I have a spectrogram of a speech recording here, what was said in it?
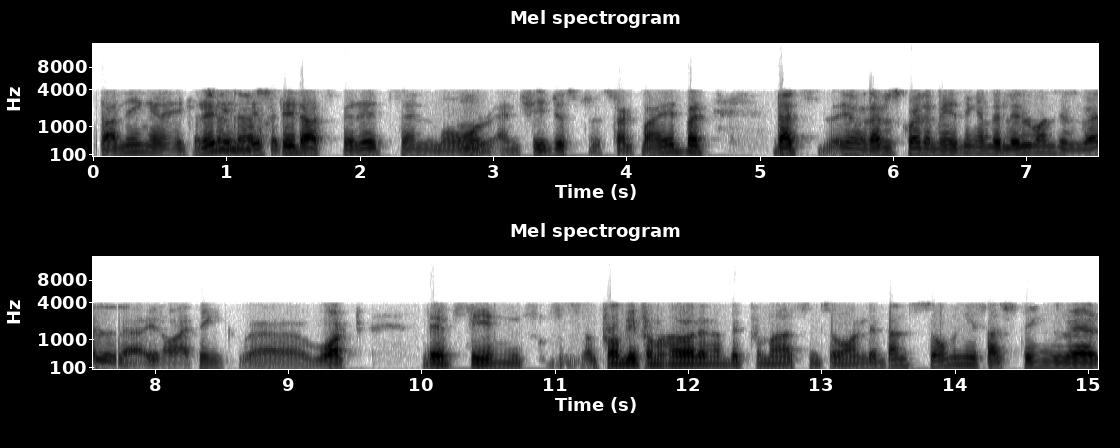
stunning and it really Fantastic. lifted our spirits and more mm. and she just stuck by it but that's you know that was quite amazing and the little ones as well uh, you know i think uh, what they've seen probably from her and a bit from us and so on they've done so many such things where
